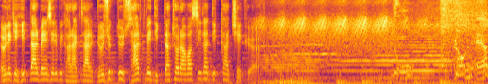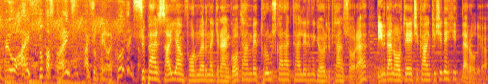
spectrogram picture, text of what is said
Öyle ki Hitler benzeri bir karakter gözüktüğü sert ve diktatör havasıyla dikkat çekiyor. Blonde hair, blue eyes, super strength. I should be recruiting. Süper Saiyan formlarına giren Goten ve Trunks karakterlerini gördükten sonra birden ortaya çıkan kişi de Hitler oluyor.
